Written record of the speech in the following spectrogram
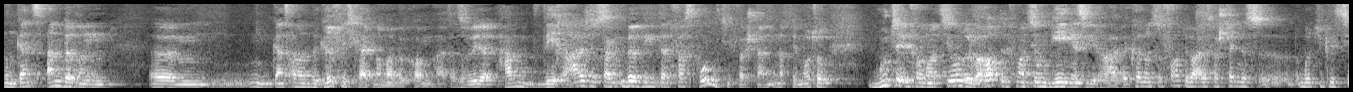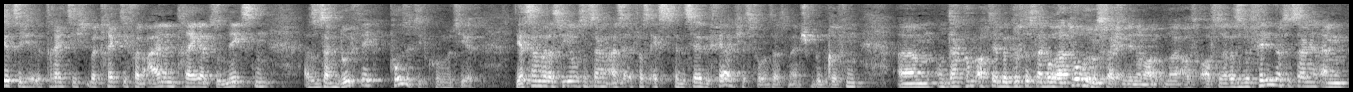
einen ganz anderen ähm, eine ganz andere Begrifflichkeit nochmal bekommen hat. Also wir haben viral sozusagen überwiegend dann fast positiv verstanden, nach dem Motto, gute Information oder überhaupt Information gegen ist viral. Wir können uns sofort über alles Verständnis äh, multipliziert sich, trägt sich, überträgt sich von einem Träger zum nächsten, also sozusagen durchweg positiv konnotiert. Jetzt haben wir das Virus sozusagen als etwas existenziell Gefährliches für uns als Menschen begriffen. Ähm, und da kommt auch der Begriff des Laboratoriums vielleicht wieder nochmal neu auf. Also wir finden uns sozusagen in einem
